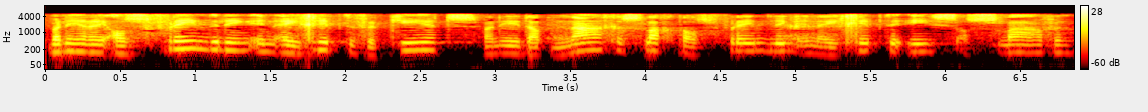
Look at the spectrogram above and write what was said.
Wanneer hij als vreemdeling in Egypte verkeert. Wanneer dat nageslacht als vreemdeling in Egypte is, als slaven.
